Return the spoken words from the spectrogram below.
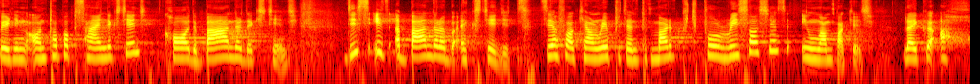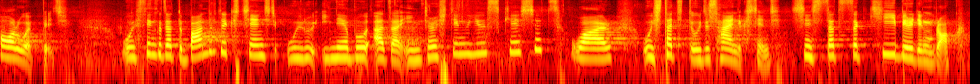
building on top of signed exchange called bundled exchange. This is a bundle of exchanges, therefore can represent multiple resources in one package, like a whole web page. We think that the bundled exchange will enable other interesting use cases while we started with signed exchange, since that's the key building block.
